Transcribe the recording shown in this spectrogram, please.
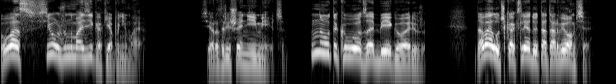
У вас все уже на мази, как я понимаю». «Все разрешения имеются». «Ну так вот, забей, говорю же. Давай лучше как следует оторвемся.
